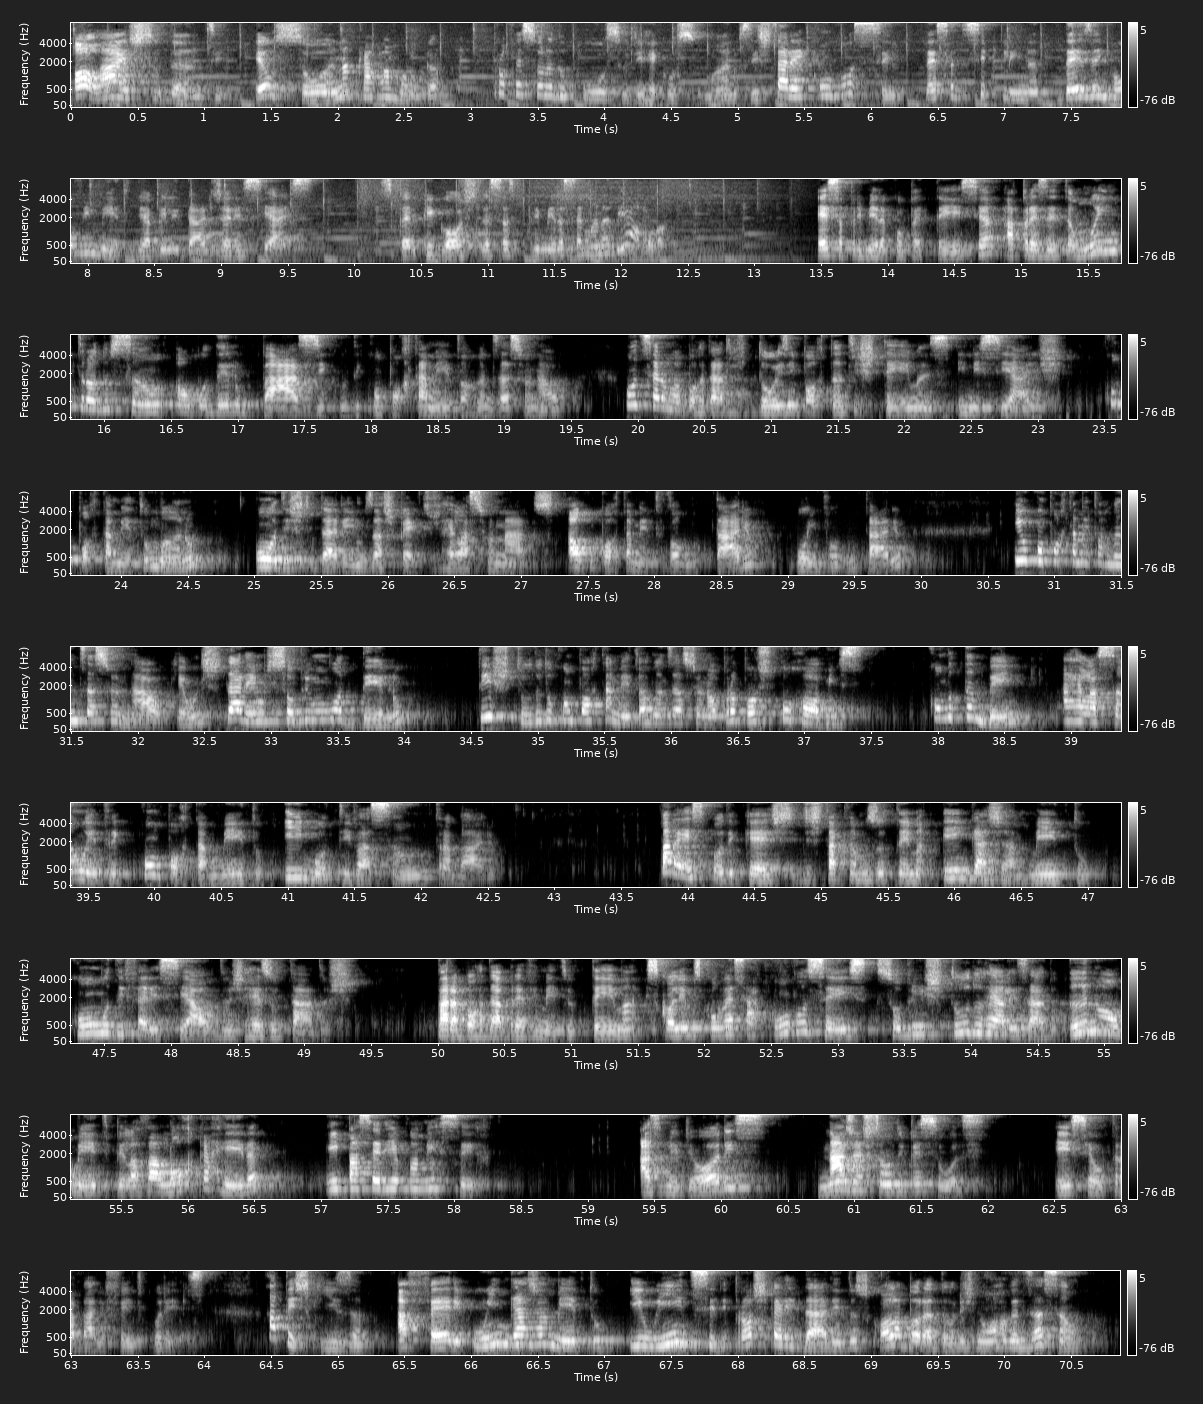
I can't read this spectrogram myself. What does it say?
Olá, estudante! Eu sou Ana Carla Moura, professora do curso de Recursos Humanos e estarei com você nessa disciplina Desenvolvimento de Habilidades Gerenciais. Espero que goste dessa primeira semana de aula. Essa primeira competência apresenta uma introdução ao modelo básico de comportamento organizacional, onde serão abordados dois importantes temas iniciais: comportamento humano onde estudaremos aspectos relacionados ao comportamento voluntário ou involuntário, e o comportamento organizacional, que é onde estudaremos sobre um modelo de estudo do comportamento organizacional proposto por Robbins, como também a relação entre comportamento e motivação no trabalho. Para esse podcast, destacamos o tema engajamento como diferencial dos resultados. Para abordar brevemente o tema, escolhemos conversar com vocês sobre um estudo realizado anualmente pela Valor Carreira em parceria com a Mercer. As melhores na gestão de pessoas. Esse é o trabalho feito por eles. A pesquisa afere o engajamento e o índice de prosperidade dos colaboradores numa organização.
